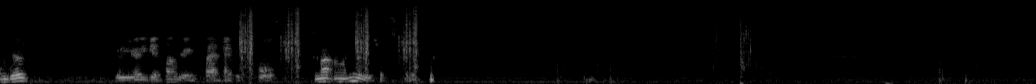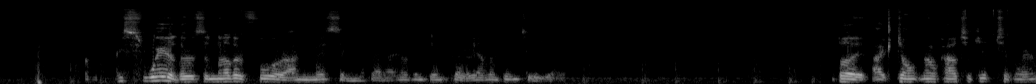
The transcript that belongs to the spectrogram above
I'm good. Or you're gonna get hungry and find back at school. I'm not hungry, just good. I swear there's another floor I'm missing that I haven't been that we haven't been to yet. But I don't know how to get to there.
